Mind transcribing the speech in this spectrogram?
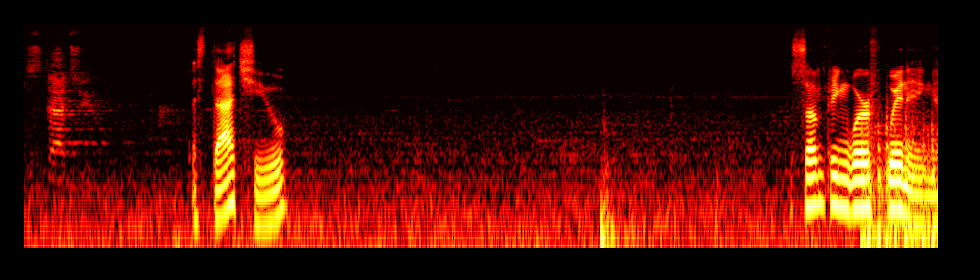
Statue. A statue? Something worth winning.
